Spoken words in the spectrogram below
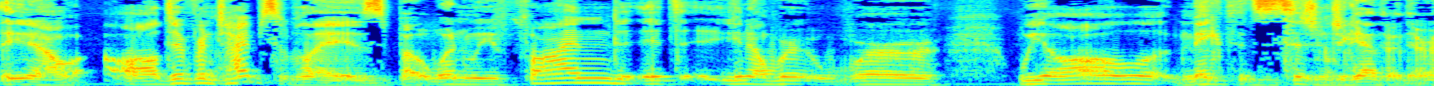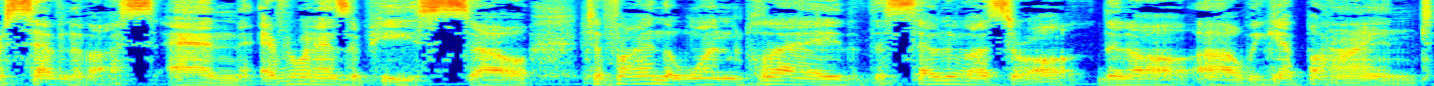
you know all different types of plays. But when we find it you know we're we're we all make the decision together. There are seven of us and everyone has a piece. So to find the one play that the seven of us are all that all uh, we get behind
